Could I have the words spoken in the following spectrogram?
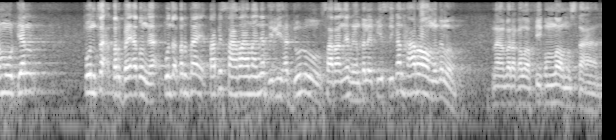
Kemudian puncak terbaik atau enggak? Puncak terbaik, tapi sarananya dilihat dulu. Sarannya dengan televisi kan haram gitu loh. Nah, barakallahu fikum Allah musta'an.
